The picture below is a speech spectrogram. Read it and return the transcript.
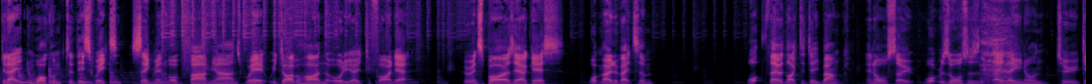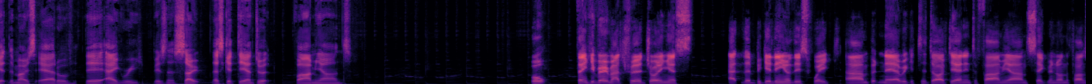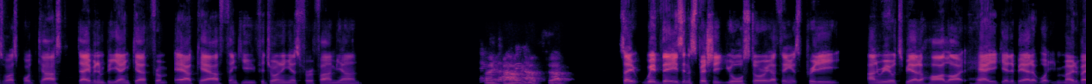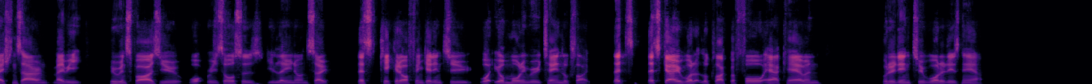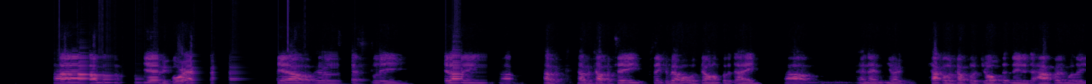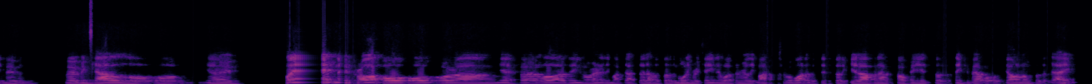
G'day and welcome to this week's segment of Farm Yarns, where we dive behind the audio to find out who inspires our guests, what motivates them, what they would like to debunk, and also what resources they lean on to get the most out of their agri business. So let's get down to it. Farm Yarns. Well, thank you very much for joining us at the beginning of this week. Um, but now we get to dive down into Farm Yarns segment on the Farms Advice podcast. David and Bianca from Our Cow, thank you for joining us for a Farm Yarn. Thanks, for having us, Jack. So with these, and especially your story, I think it's pretty unreal to be able to highlight how you get about it, what your motivations are, and maybe who inspires you, what resources you lean on. So let's kick it off and get into what your morning routine looks like. Let's let's go what it looked like before our cow and put it into what it is now. Um, yeah, before our cow, it was basically get up, um, have a have a cup of tea, think about what was going on for the day, um, and then you know tackle a couple of jobs that needed to happen, whether you're moving moving cattle or, or you know planting a crop or or, or um, yeah fertilizing or anything like that. So that was sort of the morning routine. There wasn't really much of a one. It was just sort of get up and have a coffee and sort of think about what was going on for the day.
